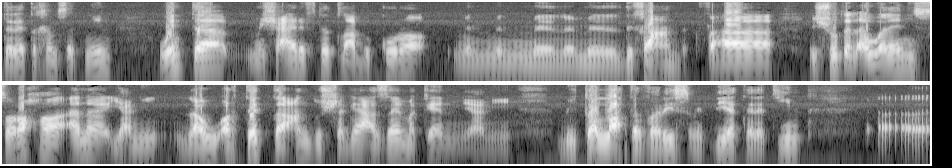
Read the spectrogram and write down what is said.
3 5 2 وأنت مش عارف تطلع بالكرة من من من, من الدفاع عندك. فالشوط الأولاني الصراحة أنا يعني لو أرتيتا عنده الشجاعة زي ما كان يعني بيطلع تافاريس من الدقيقة 30 آه،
